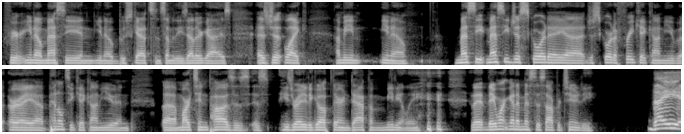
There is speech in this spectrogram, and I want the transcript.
for you know Messi and you know Busquets and some of these other guys as just like I mean you know Messi Messi just scored a uh, just scored a free kick on you, or a uh, penalty kick on you, and uh, Martin Paz is is he's ready to go up there and dap him immediately. they they weren't going to miss this opportunity. They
